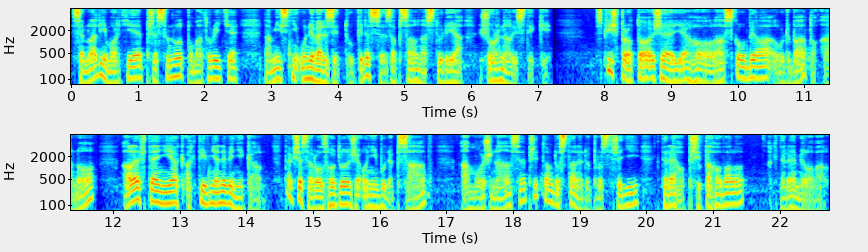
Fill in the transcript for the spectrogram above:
se mladý Mortier přesunul po maturitě na místní univerzitu, kde se zapsal na studia žurnalistiky. Spíš proto, že jeho láskou byla hudba, to ano, ale v té nijak aktivně nevynikal. Takže se rozhodl, že o ní bude psát a možná se přitom dostane do prostředí, které ho přitahovalo a které miloval.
